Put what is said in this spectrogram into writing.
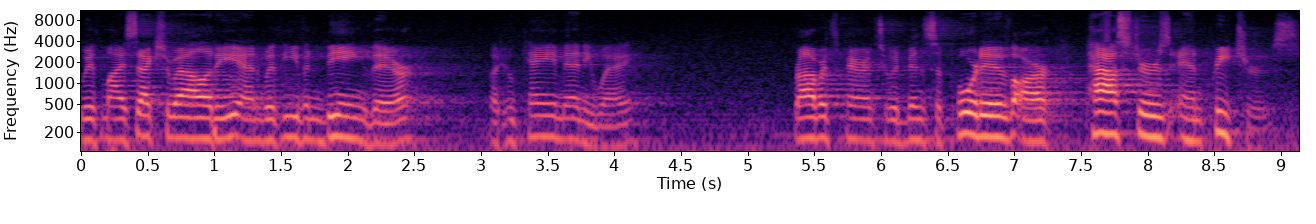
with my sexuality and with even being there, but who came anyway. Robert's parents, who had been supportive, are pastors and preachers.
